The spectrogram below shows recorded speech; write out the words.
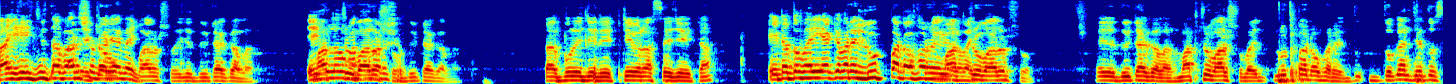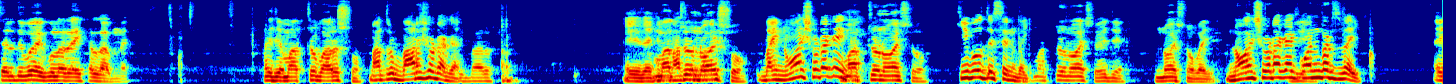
ভাই এই জুতা বারোশো টাকায় ভাই বারোশো এই যে দুইটা কালার মাত্র মাত্র বারোশো দুইটা কালার তারপরে যে রেড টেবিল আছে যে এটা এটা তো ভাই একেবারে লুটপাট অফার হয়ে গেল মাত্র বারোশো। এই যে দুইটা কালার মাত্র বারোশো। ভাই লুটপাট অফারে দোকান যেহেতু সেল দিব এগুলো রেখে লাভ নাই। এই যে মাত্র বারোশো। মাত্র বারোশো টাকা? বারোশো। এই যে দেখেন মাত্র নয়শো। ভাই নয়শো টাকাই না? মাত্র নয়শো। কি বলতেছেন ভাই? মাত্র নয়শো এই যে নয়শো ভাই। নয়শো টাকায় কনভার্স ভাই? এই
